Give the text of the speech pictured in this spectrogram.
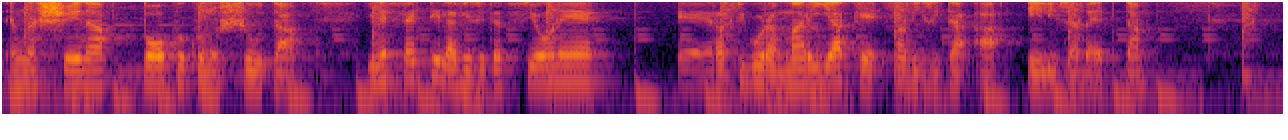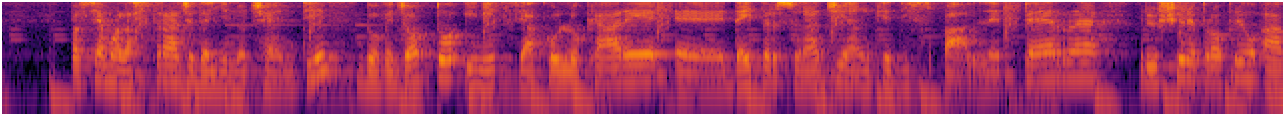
è una scena poco conosciuta. In effetti la visitazione eh, raffigura Maria che fa visita a Elisabetta. Passiamo alla strage degli innocenti, dove Giotto inizia a collocare eh, dei personaggi anche di spalle per riuscire proprio a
